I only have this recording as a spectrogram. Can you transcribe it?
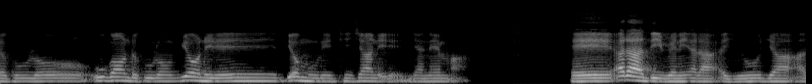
တစ်ခုလုံးဥကောင်းတစ်ခုလုံးပြောနေတယ်ပြောမှုတွေထင်ရှားနေတယ်ညံထဲမှာအဲအဲ့ဒါဒီပဲနေအဲ့ဒါအယိုးကြအ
